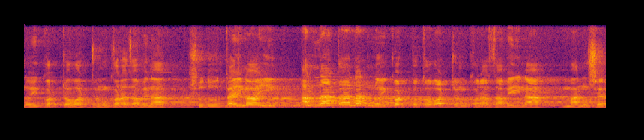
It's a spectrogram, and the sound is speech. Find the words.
নৈকট্য অর্জন করা যাবে না। শুধু তাই নয়, আল্লাহ তাআলার নৈকট্য তো অর্জন করা যাবেই না। মানুষের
